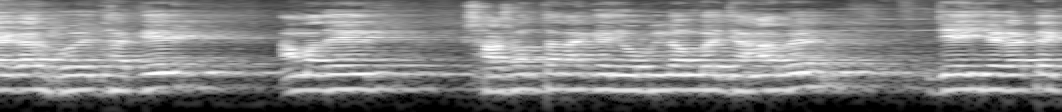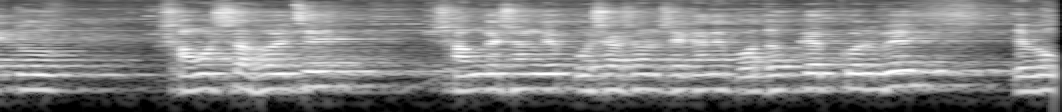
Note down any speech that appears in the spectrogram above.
জায়গায় হয়ে থাকে, আমাদের শাসন থানাকে অবিলম্বে জানাবে যে এই জায়গাটা একটু সমস্যা হয়েছে। সঙ্গে সঙ্গে প্রশাসন সেখানে পদক্ষেপ করবে এবং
